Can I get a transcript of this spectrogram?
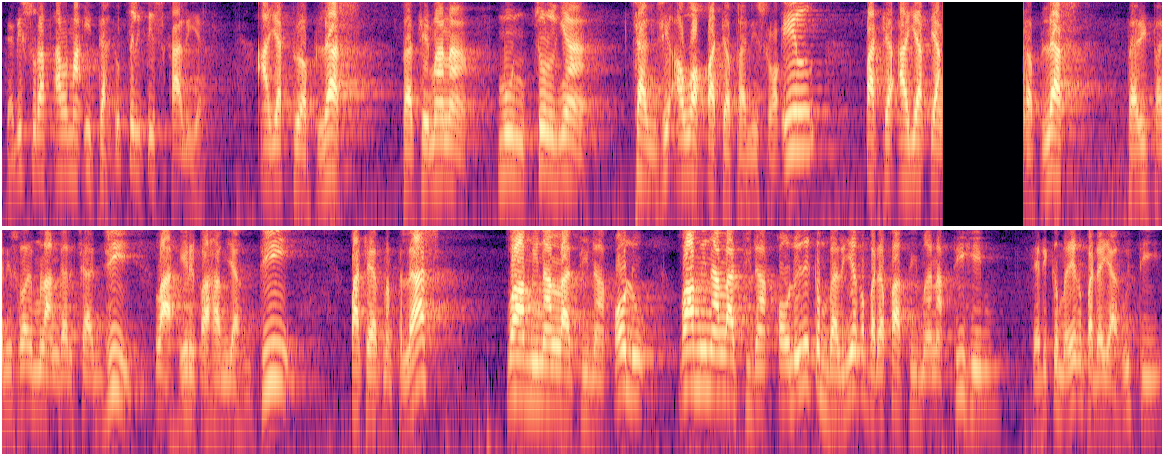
Jadi surat Al-Maidah itu teliti sekali ya. Ayat 12 bagaimana munculnya janji Allah pada Bani Israel pada ayat yang 13 dari Bani Israel melanggar janji lahir paham Yahudi pada ayat 14 wa minal ladina qalu wa minal ladina qalu ini kembalinya kepada Fabi Manakdihim jadi kembali kepada Yahudi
